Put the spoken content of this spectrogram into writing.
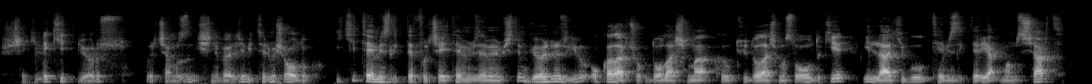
şu şekilde kilitliyoruz. Fırçamızın işini böylece bitirmiş olduk. İki temizlikte fırçayı temizlememiştim. Gördüğünüz gibi o kadar çok dolaşma, kıl tüy dolaşması oldu ki illaki bu temizlikleri yapmamız şart.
